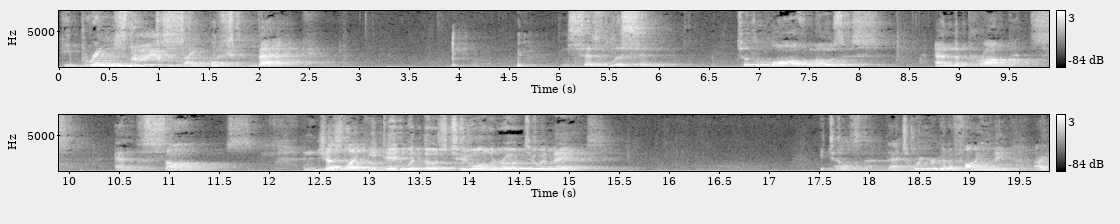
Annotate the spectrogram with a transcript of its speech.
He brings the disciples back and says, Listen to the law of Moses and the prophets and the Psalms. And just like he did with those two on the road to Emmaus, he tells them, That's where you're going to find me. I'm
